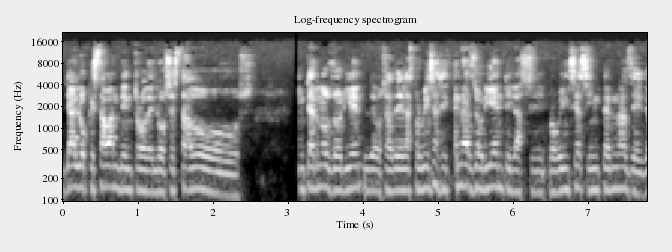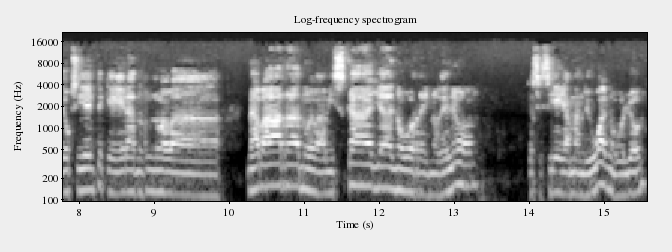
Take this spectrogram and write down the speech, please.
ya lo que estaban dentro de los estados internos de Oriente, o sea, de las provincias internas de Oriente y las provincias internas de, de Occidente, que eran Nueva Navarra, Nueva Vizcaya, el Nuevo Reino de León, que se sigue llamando igual Nuevo León,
